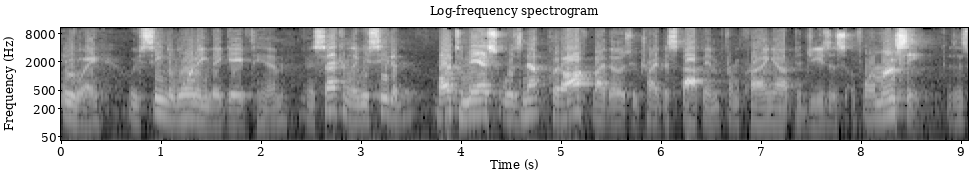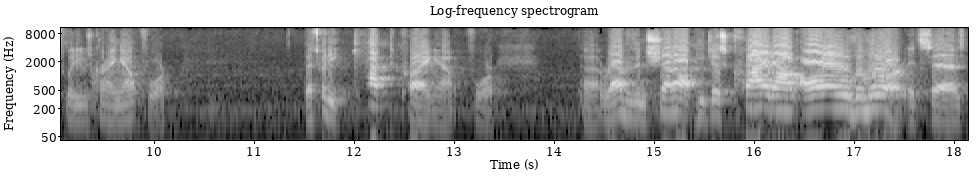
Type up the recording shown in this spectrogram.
Anyway, we've seen the warning they gave to him. And secondly, we see that Bartimaeus was not put off by those who tried to stop him from crying out to Jesus for mercy, because that's what he was crying out for. That's what he kept crying out for. Uh, rather than shut up, he just cried out all the more, it says,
